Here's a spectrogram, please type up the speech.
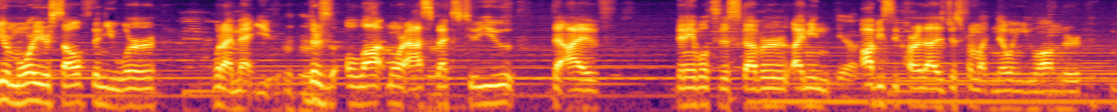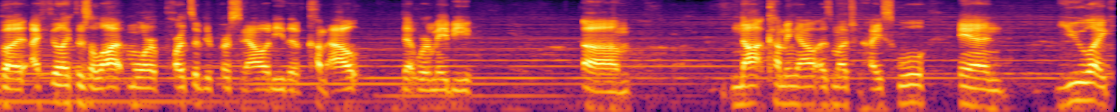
you're more yourself than you were when I met you Mhm. there's a lot more aspects to you that I've been able to discover. I mean, Yeah. obviously part of that is just from like knowing you longer, but I feel like there's a lot more parts of your personality that have come out that were maybe um not coming out as much in high school. And you like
